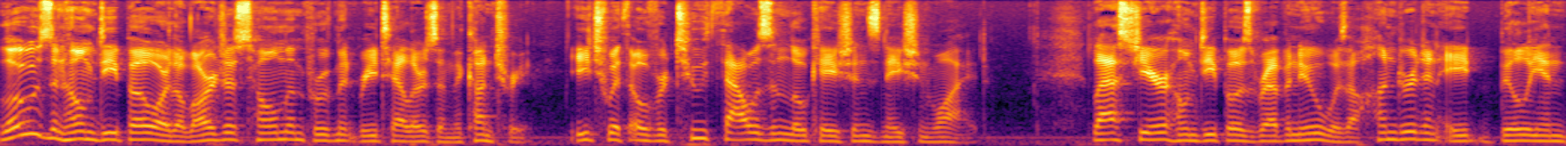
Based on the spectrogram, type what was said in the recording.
Lowe's and Home Depot are the largest home improvement retailers in the country, each with over 2,000 locations nationwide. Last year, Home Depot's revenue was $108 billion,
